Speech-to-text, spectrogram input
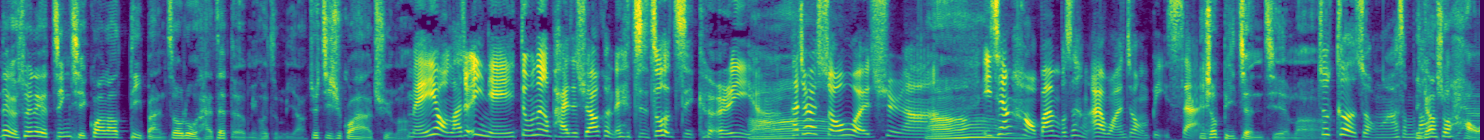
那个，所以那个旌旗挂到地板之后，如果还在得名会怎么样？就继续挂下去吗？没有啦，就一年一度那个牌子，学校可能也只做几个而已啊，啊他就会收回去啊。啊以前好班不是很爱玩这种比赛？你说比整洁吗？就各种啊，什么、啊？你刚刚说好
